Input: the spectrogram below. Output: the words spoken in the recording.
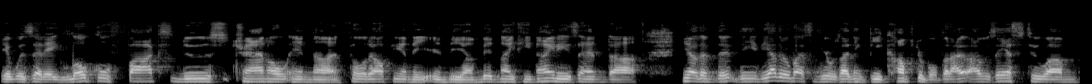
it was at a local Fox News channel in, uh, in Philadelphia in the in the uh, mid 1990s, and uh, you know the, the the other lesson here was I think be comfortable. But I, I was asked to um,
